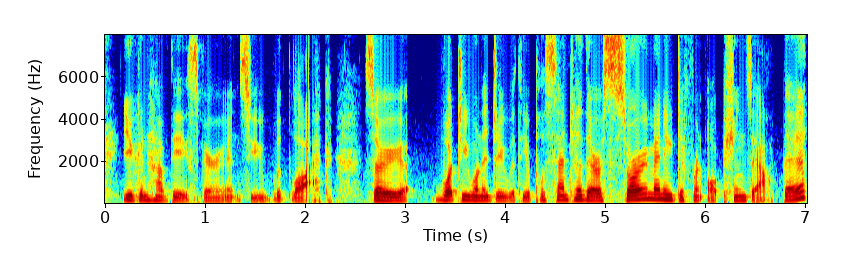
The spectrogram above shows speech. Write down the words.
you can have the experience you would like so what do you want to do with your placenta? There are so many different options out there.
